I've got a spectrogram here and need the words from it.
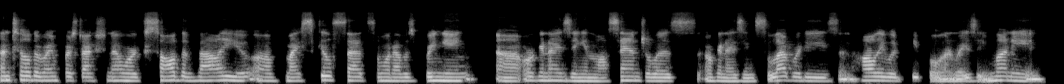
until the Rainforest Action Network saw the value of my skill sets and what I was bringing, uh, organizing in Los Angeles, organizing celebrities and Hollywood people and raising money and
